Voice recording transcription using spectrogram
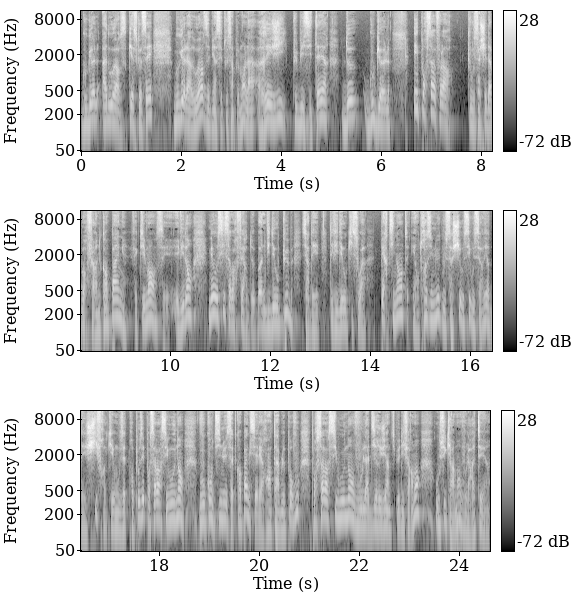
Google AdWords. Qu'est-ce que c'est? Google AdWords, eh bien c'est tout simplement la régie publicitaire de Google. Et pour ça, il va falloir que vous sachiez d'abord faire une campagne, effectivement, c'est évident, mais aussi savoir faire de bonnes vidéos pub, c'est-à-dire des, vidéos qui soient pertinentes, et en troisième lieu, que vous sachiez aussi vous servir des chiffres qui vont vous être proposés pour savoir si ou non vous continuez cette campagne, si elle est rentable pour vous, pour savoir si ou non vous la dirigez un petit peu différemment, ou si carrément vous l'arrêtez. Hein.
